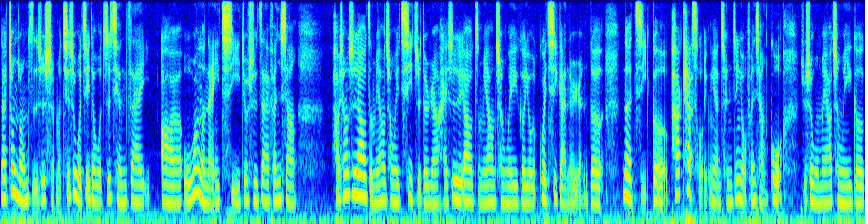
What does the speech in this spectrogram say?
那种种子是什么？其实我记得我之前在。啊，我忘了哪一期，就是在分享，好像是要怎么样成为气质的人，还是要怎么样成为一个有贵气感的人的那几个 podcast 里面，曾经有分享过，就是我们要成为一个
